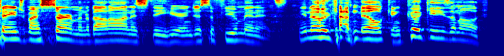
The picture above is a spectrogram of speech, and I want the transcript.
Change my sermon about honesty here in just a few minutes. You know, we got milk and cookies and all. that.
